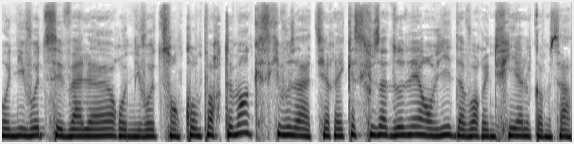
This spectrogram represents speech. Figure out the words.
au niveau de ses valeurs, au niveau de son comportement, qu'est-ce qui vous a attiré? Qu'est-ce qui vous a donné envie d'avoir une filleule comme ça?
